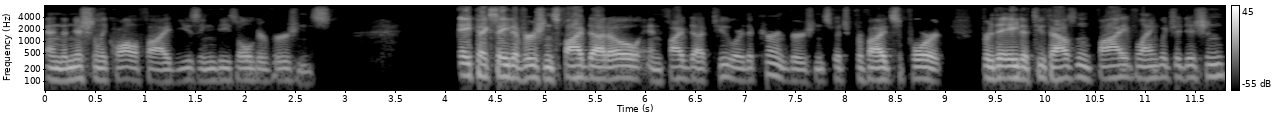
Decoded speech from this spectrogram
and initially qualified using these older versions. Apex Ada versions 5.0 and 5.2 are the current versions which provide support for the Ada 2005 language edition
